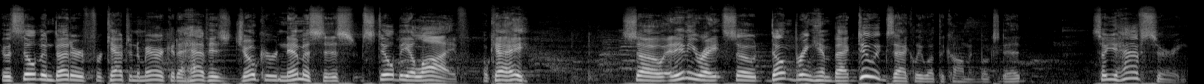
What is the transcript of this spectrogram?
It would still have been better for Captain America to have his Joker nemesis still be alive. Okay. So at any rate, so don't bring him back. Do exactly what the comic books did. So you have Shuri.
